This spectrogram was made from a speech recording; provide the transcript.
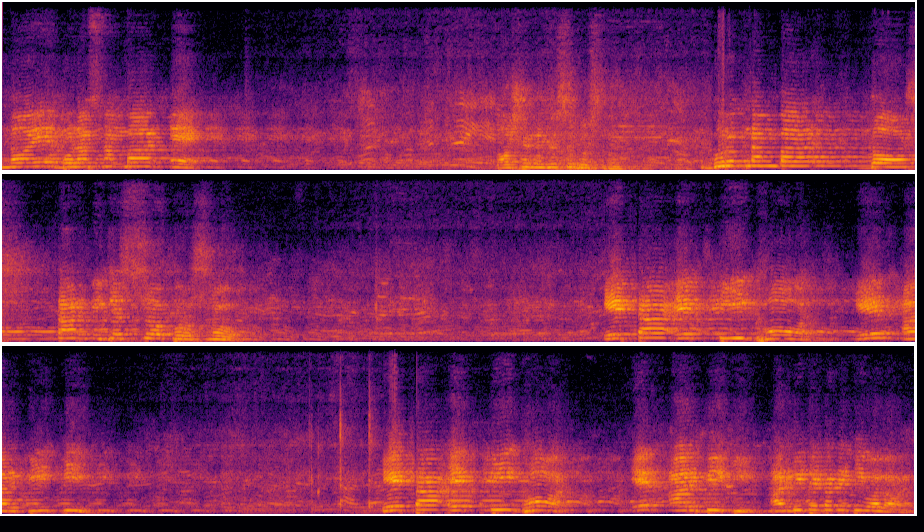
নয়ের বোনাস নাম্বার এক। দশের নিজস্ব প্রশ্ন। গ্রুপ নাম্বার দশ তার নিজস্ব প্রশ্ন। এটা একটি ঘর। এর আরবি কি? এটা একটি ঘর। এর আরবি কি? আরবিতে এটাকে কি বলা হয়?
